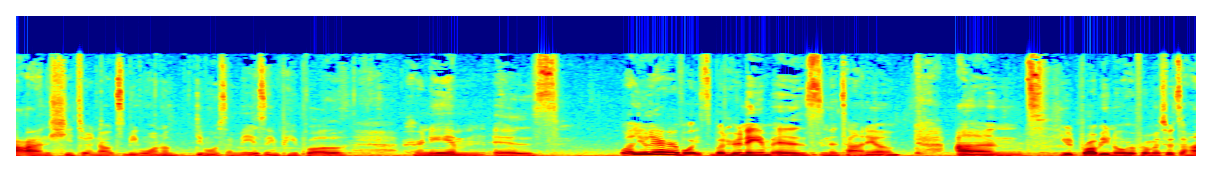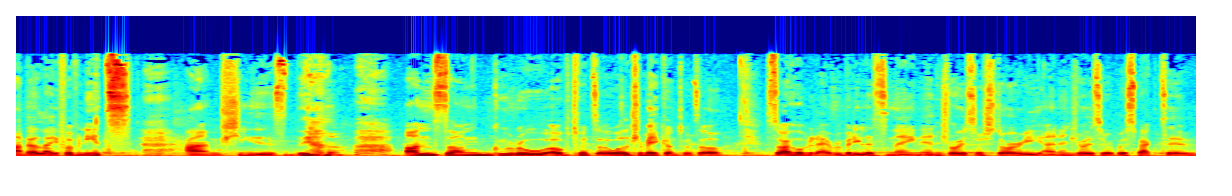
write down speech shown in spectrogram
and she turned out to be one of the most amazing people. Her name is well, you'll hear her voice, but her name is Natania, and you'd probably know her from her Twitter handle Life of Neats, and she's the unsung guru of Twitter, well, Jamaican Twitter. So I hope that everybody listening enjoys her story and enjoys her perspective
